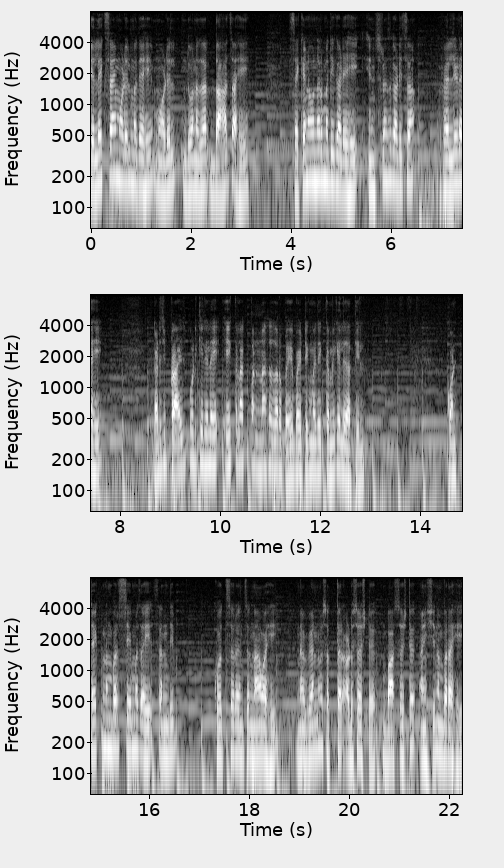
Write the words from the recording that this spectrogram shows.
एल एक्स आय मॉडेलमध्ये आहे मॉडेल दोन हजार दहाच आहे. सेकंड ओनरमध्ये गाडी आहे इन्शुरन्स गाडीचा व्हॅलिड आहे. गाडीची प्राईज पोट केलेले आहे एक लाख पन्नास हजार रुपये बैठकमध्ये कमी केले जातील. कॉन्टॅक्ट नंबर सेमच आहे. संदीप खोत सर यांचं नाव आहे. नव्याण्णव सत्तर अडुसष्ट बासष्ट ऐंशी नंबर आहे.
